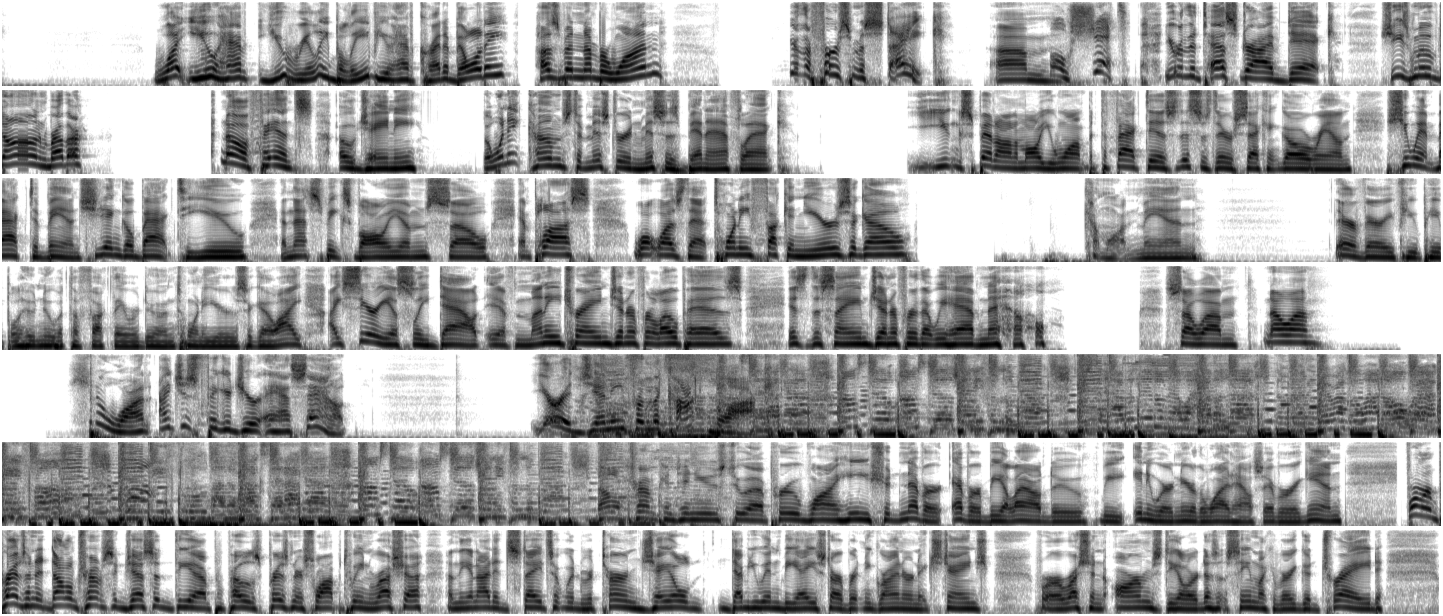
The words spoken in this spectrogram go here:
What you have, you really believe you have credibility? Husband number one? You're the first mistake. Um, Oh shit! you're the test drive dick. She's moved on, brother. No offense, oh Janie. But when it comes to Mr. and Mrs. Ben Affleck, you can spit on them all you want, but the fact is, this is their second go around. She went back to Ben. She didn't go back to you, and that speaks volumes. So, and plus, what was that, 20 fucking years ago? Come on, man. There are very few people who knew what the fuck they were doing 20 years ago. I, I seriously doubt if Money Train Jennifer Lopez is the same Jennifer that we have now. so, um, Noah, you know what? I just figured your ass out. You're a Jenny from the cock block. I'm still, I'm still Jenny from the block. Used to have a little, now I have a lot. No matter where I go, I know where I came from. Don't be fooled by the rocks that I got. I'm still, I'm still Jenny from the block. Donald Trump continues to uh, prove why he should never, ever be allowed to be anywhere near the White House ever again. Former President Donald Trump suggested the uh, proposed prisoner swap between Russia and the United States that would return jailed WNBA star Brittney Griner in exchange for a Russian arms dealer doesn't seem like a very good trade.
